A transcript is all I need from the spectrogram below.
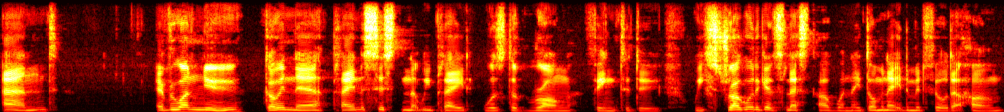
and everyone knew going there, playing the system that we played was the wrong thing to do. We struggled against Leicester when they dominated the midfield at home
